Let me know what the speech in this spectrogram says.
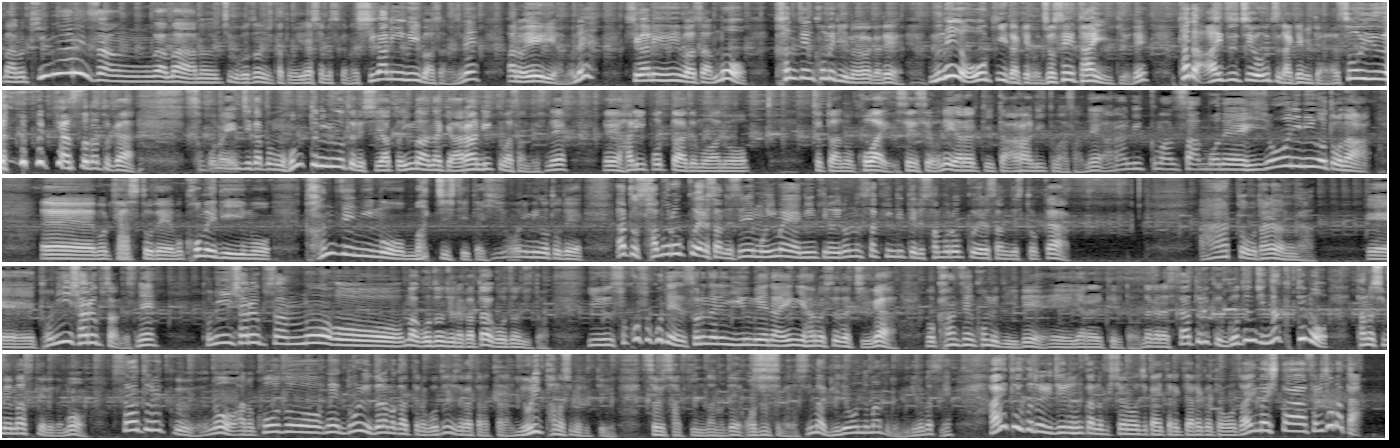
まあ、あの、ティム・アレンさんは、まあ、あの、一部ご存知方もいらっしゃいますから、シガニー・ウィーバーさんですね。あの、エイリアンのね、シガニー・ウィーバーさんも、完全コメディの中で、胸が大きいだけの女性隊員っていうね、ただ合図中を打つだけみたいな、そういう キャストだとか、そこの演じ方も本当に見事ですし、あと今は亡きアラン・リックマさんですね。えー、ハリー・ポッターでもあの、ちょっとあの、怖い先生をね、やられていたアラン・リックマンさんね。アラン・リックマンさんもね、非常に見事な、えー、もうキャストで、もうコメディも完全にもうマッチしていた。非常に見事で。あと、サム・ロックウェルさんですね。もう今や人気のいろんな作品出てるサム・ロックウェルさんですとか、あと、誰だろうな。えー、トニー・シャルーブさんですね。トニー・シャルーブさんも、まあ、ご存知の方はご存知という、そこそこでそれなりに有名な演技派の人たちが、もう完全コメディで、えー、やられていると。だから、スター・トレックご存知なくても楽しめますけれども、スター・トレックのあの構造ね、どういうドラマかっていうのをご存知の方だったら、より楽しめるっていう、そういう作品なので、おすすめです。今、ビデオオンデマンドでも見れますね。はい、ということで、12分間の貴重なお時間いただきありがとうございました。それじゃあまた。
